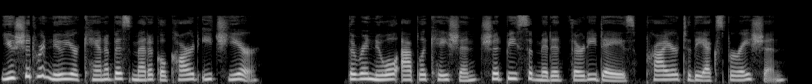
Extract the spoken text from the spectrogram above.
You should renew your cannabis medical card each year. The renewal application should be submitted 30 days prior to the expiration.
